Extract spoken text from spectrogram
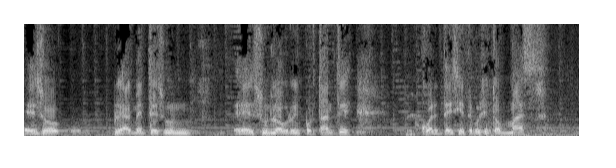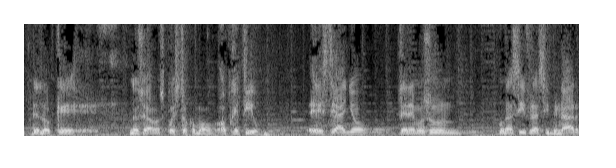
Eso realmente es un, es un logro importante, 47% más de lo que nos habíamos puesto como objetivo. Este año tenemos una cifra similar,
